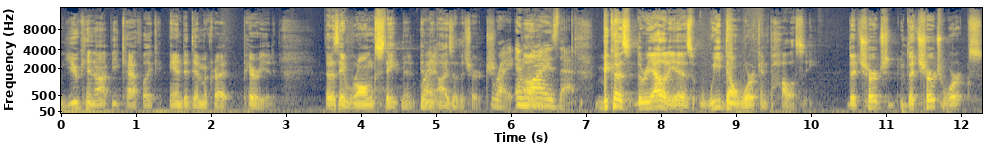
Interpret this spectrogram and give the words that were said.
you cannot be catholic and a democrat period that is a wrong statement in Right. the eyes of the church. Right. And why um, is that? because the reality is we don't work in policy. The church the church works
